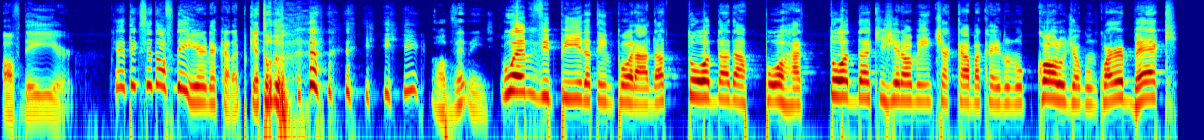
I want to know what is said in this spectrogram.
of the Year. É, tem que ser do of the Year, né, cara? Porque é todo. Obviamente. O MVP da temporada toda, da porra toda, que geralmente acaba caindo no colo de algum quarterback.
